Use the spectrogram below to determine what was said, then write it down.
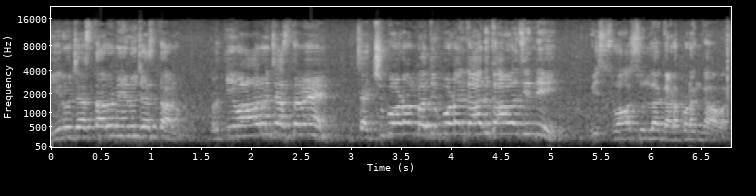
మీరు చేస్తారు నేను చేస్తాను. ప్రతి వారు చేస్తామే. చచ్చిపోవడం బతికిపోవడం కాదు కావాల్సింది విశ్వాసుల్లా గడపడం కావాలి.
